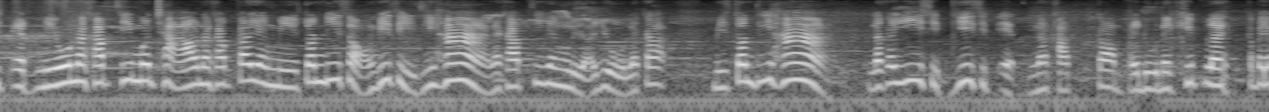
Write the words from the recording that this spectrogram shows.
11 นิ้วนะครับที่เมื่อเช้านะครับก็ยังมีต้นที่ 2 ที่ 4 ที่5นะครับที่ยังเหลืออยู่แล้วก็มีต้นที่ 5 แล้วก็ 20 21 นะครับก็ไปดูในคลิปเลยก็ไป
